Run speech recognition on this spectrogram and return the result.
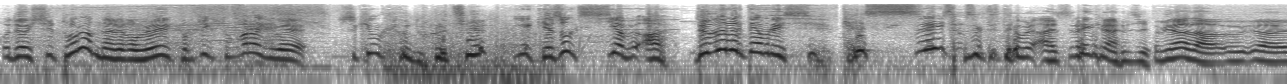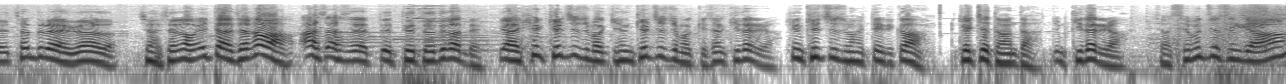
어 내가 씨 돌았나? 내가 왜 갑자기 손가락이 왜 스킵을 그냥 누르지? 이게 계속 씨아 너희들 때문에 씨개 쓰레기 자식들 때문에. 아 쓰레기는 아니지. 미안하다. 어, 야, 찬드라야 미안하다. 자 잠깐만. 일단 잠깐만. 알았어 알았어. 더, 더, 더 들어간대. 야 형 결제 좀 할게. 형 결제 좀 할게. 잠깐 기다리라. 형 결제 좀 할 테니까 결제 더 한다. 좀 기다리라. 자 세 번째 승장.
